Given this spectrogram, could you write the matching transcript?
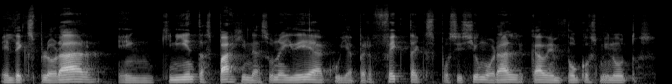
el de explorar en 500 páginas una idea cuya perfecta exposición oral cabe en pocos minutos.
